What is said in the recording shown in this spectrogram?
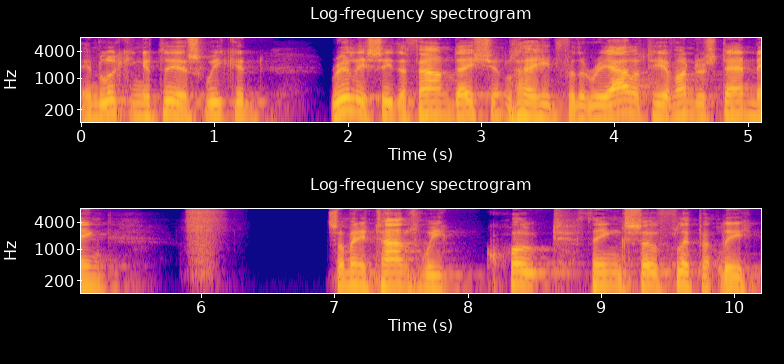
in looking at this, we could really see the foundation laid for the reality of understanding. So many times we quote things so flippantly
